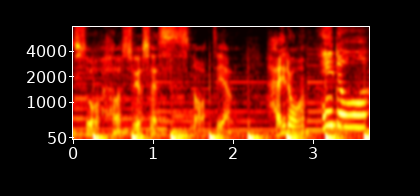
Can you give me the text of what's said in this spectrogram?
så hörs vi och ses snart igen. Hej då! Hej då!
